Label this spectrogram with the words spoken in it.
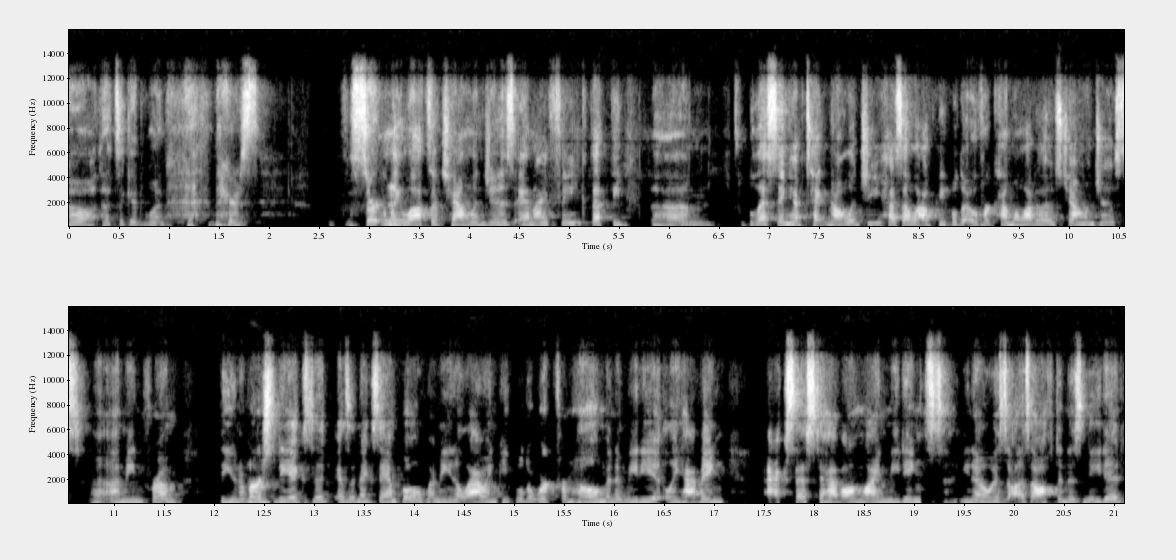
Oh, that's a good one. There's certainly lots of challenges. And I think that the um, blessing of technology has allowed people to overcome a lot of those challenges. I mean, from the mm-hmm. university as, as an example, I mean, allowing people to work from home and immediately having access to have online meetings, you know, as, as often as needed.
